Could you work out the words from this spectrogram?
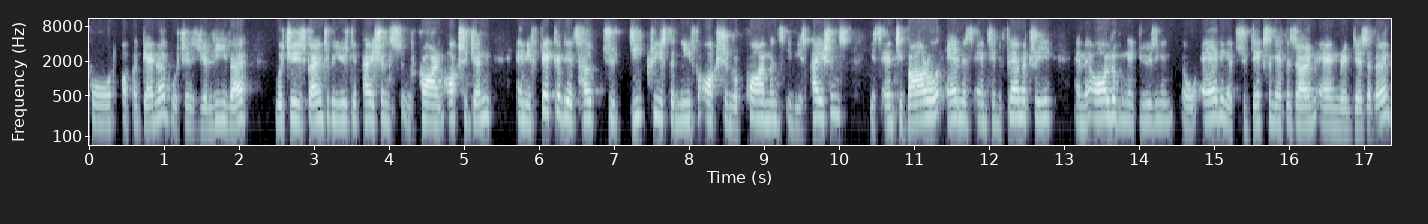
called opaganib, which is Yaliva, which is going to be used in patients requiring oxygen. And effectively, it's hoped to decrease the need for oxygen requirements in these patients. It's antiviral and it's anti-inflammatory, and they are looking at using or adding it to dexamethasone and remdesivir.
